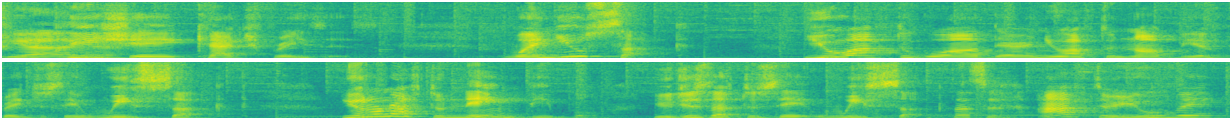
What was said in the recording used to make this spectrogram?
Cliche- yeah, cliche catchphrases. When you suck, you have to go out there and you have to not be afraid to say we sucked. You don't have to name people. You just have to say we suck. That's it. After Juve,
